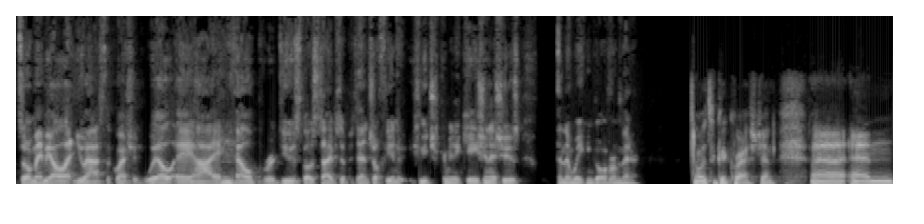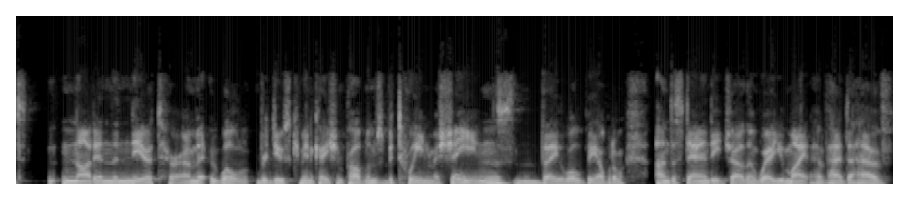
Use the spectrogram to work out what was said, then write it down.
So maybe I'll let you ask the question. Will AI mm-hmm. help reduce those types of potential future communication issues? And then we can go from there. Oh, it's a good question. Uh, and not in the near term. It will reduce communication problems between machines. They will be able to understand each other where you might have had to have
